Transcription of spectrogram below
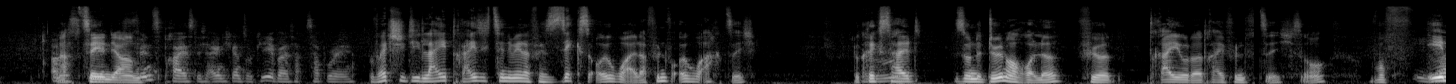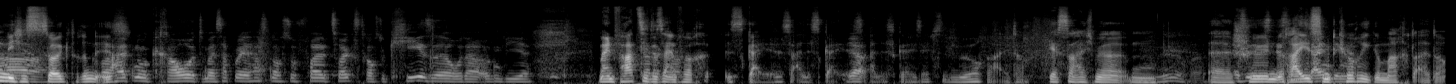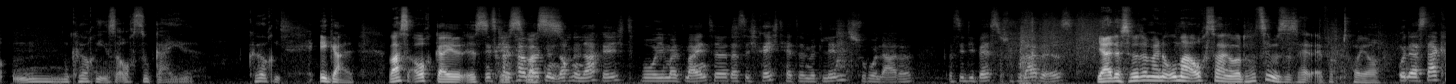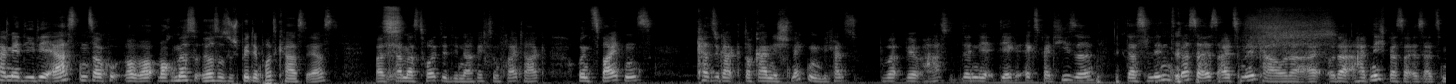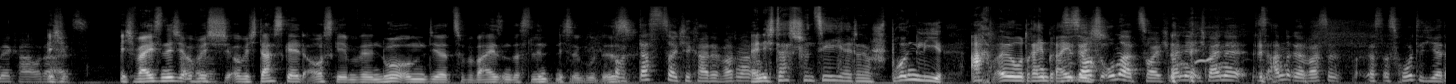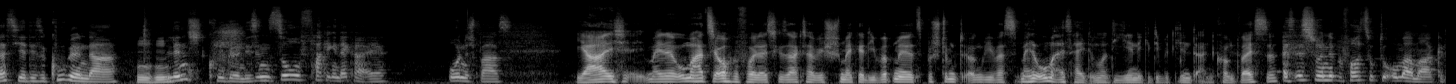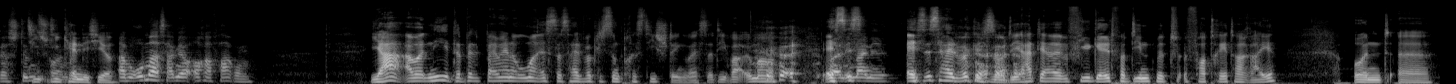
Aber nach zehn Ich Jahren. finde es preislich eigentlich ganz okay bei Sub- Subway. Veggie Delight 30 cm für 6 Euro, Alter. 5,80 Euro. Du kriegst halt so eine Dönerrolle für 3 oder 3,50 so. Wo Ja, ähnliches Zeug drin Aber ist. halt nur Kraut. Bei Subway hast du noch so voll Zeugs drauf, so Käse oder irgendwie. Mein Fazit ist einfach, ist geil, ist alles geil, Ja. ist alles geil. Selbst eine Möhre, Alter. Gestern habe ich mir mm, äh, ist- schön ist nicht Reis mit Ding. Curry gemacht, Alter. Mm, Curry ist auch so geil. Curry. Egal. Was auch geil ist, Jetzt kam ist kam was... heute noch eine Nachricht, wo jemand meinte, dass ich recht hätte mit Lindt-Schokolade. Dass sie die beste Schokolade ist. Ja, das würde meine Oma auch sagen, aber trotzdem ist es halt einfach teuer. Und erst da kam mir die Idee, erstens, warum hörst du, hörst du so spät den Podcast erst? Weil es kam erst heute die Nachricht zum Freitag. Und zweitens, kannst du gar, doch gar nicht schmecken. Wie kannst du, hast du denn die, die Expertise, dass Lind besser ist als Milka oder, oder halt nicht besser ist als Milka oder Ich- als. Ich weiß nicht, ob ich, ob ich das Geld ausgeben will, nur um dir zu beweisen, dass Lind nicht so gut Aber ist. das Zeug hier gerade, warte mal. Wenn ich das schon sehe, Alter, Sprüngli, 8,33 Euro. Das ist ja auch so Oma-Zeug. Ich meine, ich meine, das andere, weißt du, das, das rote hier, das hier, diese Kugeln da. Mhm. Lynch-Kugeln, die sind so fucking lecker, ey. Ohne Spaß. Ja, ich, meine Oma hat sich auch gefreut, als ich gesagt habe, ich schmecke. Die wird mir jetzt bestimmt irgendwie was. Meine Oma ist halt immer diejenige, die mit Lind ankommt, weißt du? Es ist schon eine bevorzugte Oma-Marke, das stimmt Die, die schon. kenne ich hier. Aber Omas haben ja auch Erfahrung. Ja, aber nee, bei meiner Oma ist das halt wirklich so ein Prestigeding, weißt du? Die war immer. es, Money, ist, money. es ist halt wirklich so. Die hat ja viel Geld verdient mit Vertreterei. Und äh,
